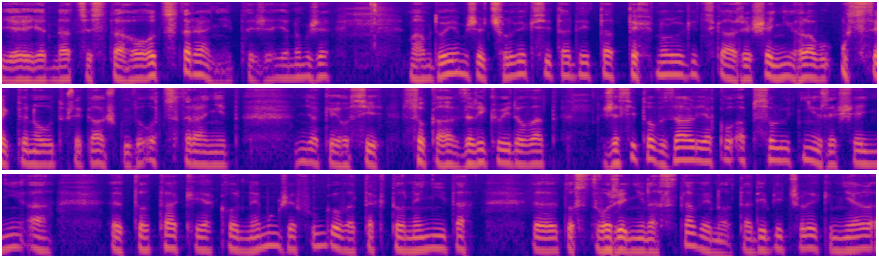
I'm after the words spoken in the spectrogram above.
je jedna cesta ho odstranit. Že jenomže Mám dojem, že člověk si tady ta technologická řešení hlavu useknout, překážku to odstranit, nějakého si soka zlikvidovat, že si to vzal jako absolutní řešení a to tak jako nemůže fungovat, tak to není ta, to stvoření nastaveno. Tady by člověk měl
